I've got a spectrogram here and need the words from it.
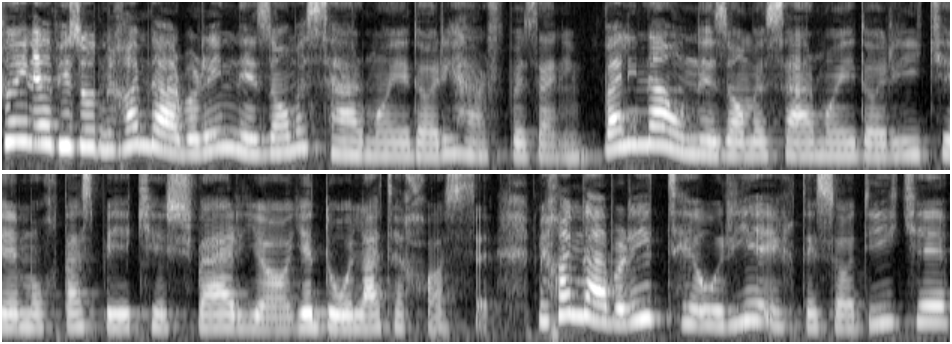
تو این اپیزود می‌خوایم درباره نظام سرمایهداری حرف بزنیم. ولی نه اون نظام سرمایهداری که مختص به یک کشور یا یه دولت خاصه. می‌خوایم درباره تئوری اقتصادی که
